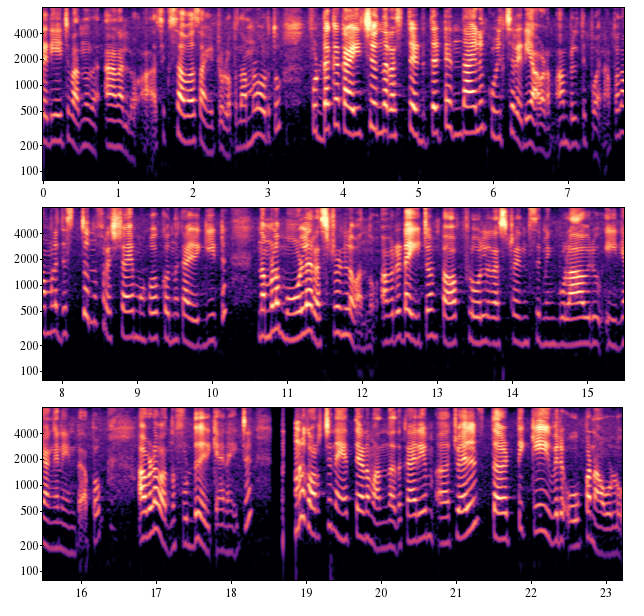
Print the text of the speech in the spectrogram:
റെഡി ആയിട്ട് വന്നത് ആണല്ലോ. സിക്സ് അവേഴ്സ് ആയിട്ടുള്ളൂ. അപ്പോൾ നമ്മൾ ഓർത്തു ഫുഡൊക്കെ കഴിച്ച് ഒന്ന് റെസ്റ്റ് എടുത്തിട്ട് എന്തായാലും കുളിച്ച് റെഡി ആവണം അമ്പലത്തിൽ പോകാൻ അപ്പോൾ നമ്മൾ ജസ്റ്റ് ഒന്ന് ഫ്രഷായ മുഖമൊക്കെ ഒന്ന് കഴുകിയിട്ട് നമ്മൾ മുകളിൽ റെസ്റ്റോറന്റിൽ വന്നു. അവരുടെ ഏറ്റവും ടോപ്പ് ഫ്ലോറിൽ റെസ്റ്റോറന്റ് സ്വിമ്മിംഗ് പൂൾ ആ ഒരു ഏരിയ അങ്ങനെയുണ്ട്. അപ്പം അവിടെ വന്നു ഫുഡ് കഴിക്കാനായിട്ട്. നമ്മൾ കുറച്ച് നേരത്തെയാണ് വന്നത്. കാര്യം ട്വൽവ് തേർട്ടിക്കേ ഇവർ ഓപ്പൺ ആവുള്ളൂ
